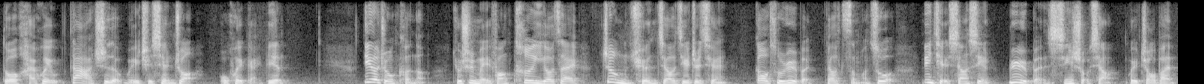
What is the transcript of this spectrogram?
都还会大致的维持现状，不会改变；第二种可能就是美方特意要在政权交接之前告诉日本要怎么做，并且相信日本新首相会照办。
